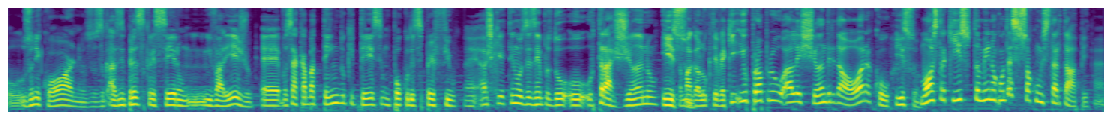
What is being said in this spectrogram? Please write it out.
os unicórnios, as empresas cresceram em varejo, é, você acaba tendo que ter esse, um pouco desse perfil. É, acho que tem os exemplos do o, o Trajano, isso. da Magalu que teve aqui, e o próprio Alexandre da Oracle. Isso. Mostra que isso também não acontece só com startup. É,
